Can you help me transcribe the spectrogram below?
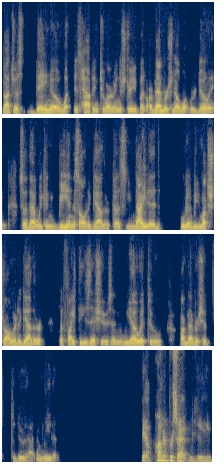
not just they know what is happening to our industry, but our members know what we're doing so that we can be in this all together. Because united, we're going to be much stronger together to fight these issues. And we owe it to our membership to do that and lead it. Yeah, 100%.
